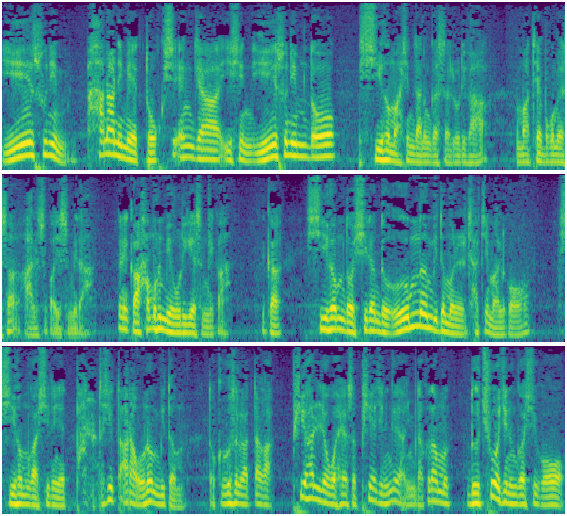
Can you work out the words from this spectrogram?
예수님, 하나님의 독시행자이신 예수님도 시험하신다는 것을 우리가 마태복음에서 알 수가 있습니다. 그러니까 하물며 우리겠습니까? 그러니까 시험도 시련도 없는 믿음을 찾지 말고 시험과 시련에 반드시 따라오는 믿음 또 그것을 갖다가 피하려고 해서 피해지는 게 아닙니다. 그다음은 늦추어지는 것이고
